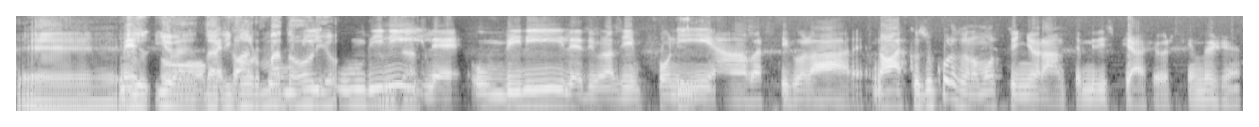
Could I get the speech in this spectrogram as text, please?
Eh, Metto- io da riformatorio. un, vi- un vinile, un vinile di una sinfonia particolare. No, ecco, su quello sono molto ignorante, mi dispiace perché invece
